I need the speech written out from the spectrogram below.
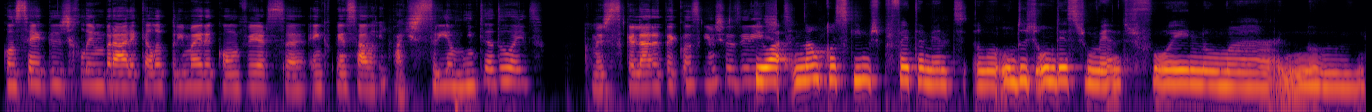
consegues relembrar aquela primeira conversa em que pensaram, isto seria muito doido, mas se calhar até conseguimos fazer isto. Eu, não conseguimos perfeitamente. Um, dos, um desses momentos foi numa, num,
